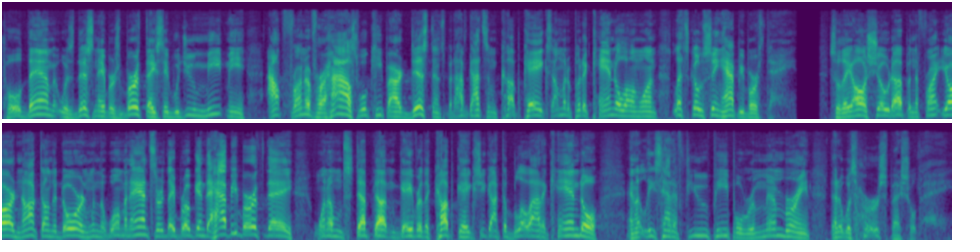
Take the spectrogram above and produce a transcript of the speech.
told them it was this neighbor's birthday, said, Would you meet me out front of her house? We'll keep our distance, but I've got some cupcakes. I'm going to put a candle on one. Let's go sing happy birthday. So they all showed up in the front yard, knocked on the door, and when the woman answered, they broke into happy birthday. One of them stepped up and gave her the cupcake. She got to blow out a candle and at least had a few people remembering that it was her special day.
